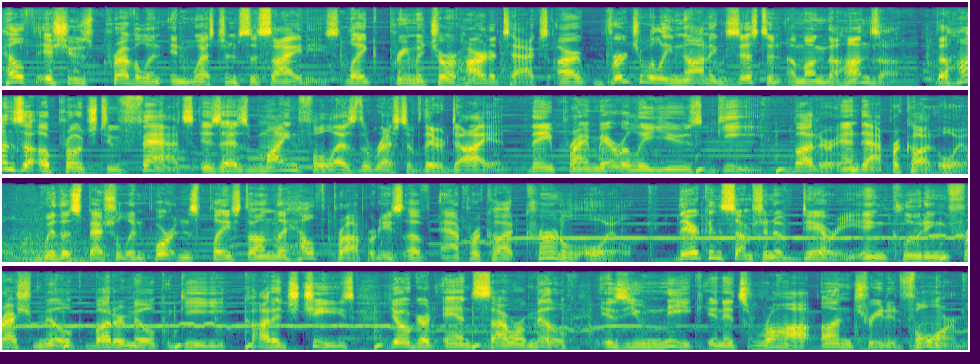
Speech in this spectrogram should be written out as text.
health issues prevalent in Western societies, like premature heart attacks, are virtually non-existent among the Hunza. The Hunza approach to fats is as mindful as the rest of their diet. They primarily use ghee, butter, and apricot oil, with a special importance placed on the health properties of apricot kernel oil. Their consumption of dairy, including fresh milk, buttermilk, ghee, cottage cheese, yogurt, and sour milk, is unique in its raw, untreated form.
